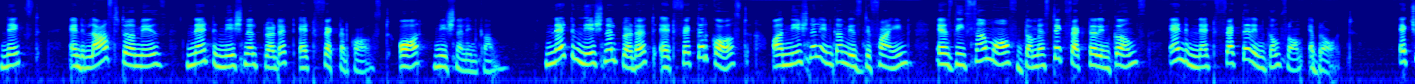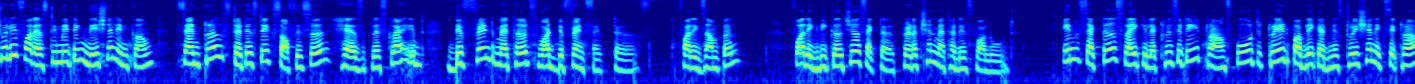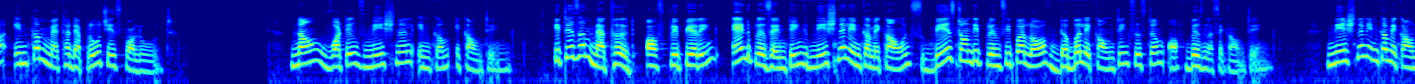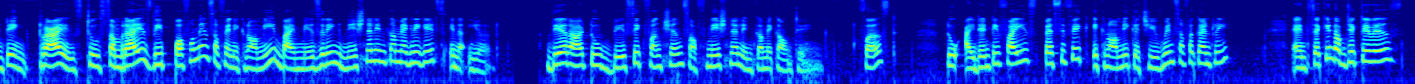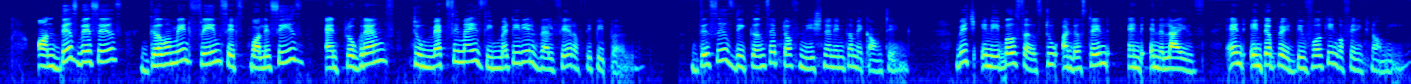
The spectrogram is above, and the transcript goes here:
Next and last term is net national product at factor cost or national income. Net national product at factor cost or national income is defined as the sum of domestic factor incomes and net factor income from abroad. Actually for estimating national income, Central Statistics Office has prescribed different methods for different sectors. For example, for agriculture sector, production method is followed. In sectors like electricity, transport, trade, public administration, etc., income method approach is followed. Now, what is national income accounting? It is a method of preparing and presenting national income accounts based on the principle of double accounting system of business accounting. National income accounting tries to summarize the performance of an economy by measuring national income aggregates in a year. There are two basic functions of national income accounting. First, to identify specific economic achievements of a country and second objective is on this basis, government frames its policies and programs to maximize the material welfare of the people. This is the concept of national income accounting, which enables us to understand and analyze and interpret the working of an economy.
